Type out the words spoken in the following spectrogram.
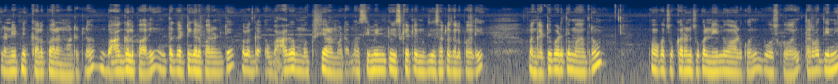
ఈ రెండింటిని కలపాలన్నమాట ఇట్లా. బాగా కలపాలి. ఎంత గట్టి కలపాలంటే వాళ్ళ బాగా మిక్స్ చేయాలన్నమాట. మన సిమెంట్ ఇసుక మిక్స్ చేసి అట్లా కలపాలి. వాళ్ళ గట్టి పడితే మాత్రం ఒక చుక్క రెండు చుక్కలు నీళ్ళు వాడుకొని పోసుకోవాలి. తర్వాత దీన్ని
